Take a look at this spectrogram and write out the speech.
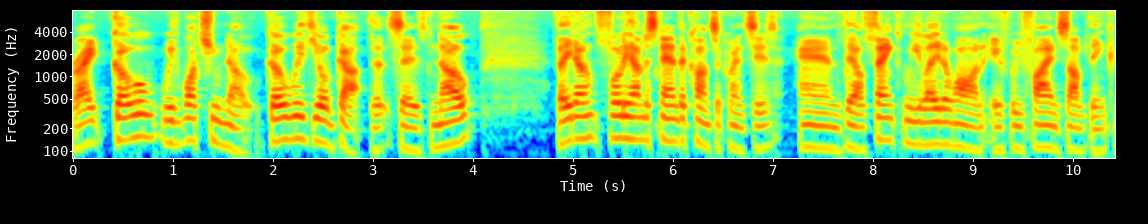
right? Go with what you know. Go with your gut that says, no, they don't fully understand the consequences, and they'll thank me later on if we find something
